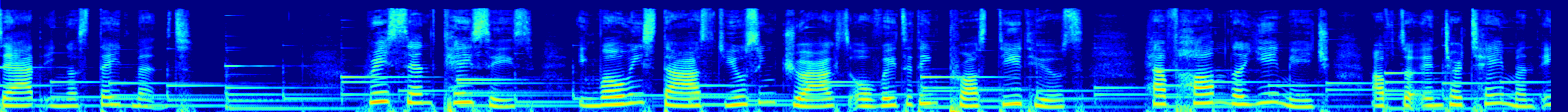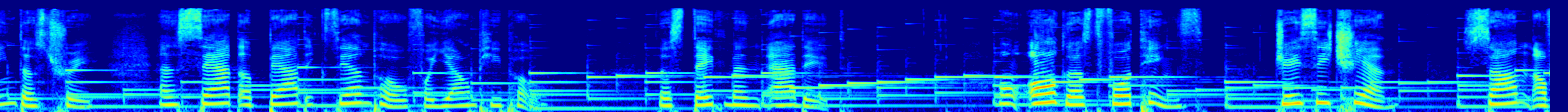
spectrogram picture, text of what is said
said in a statement. Recent cases involving stars using drugs or visiting prostitutes have harmed the image of the entertainment industry and set a bad example for young people. The statement added On August 14th, Jaycee Chan, son of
